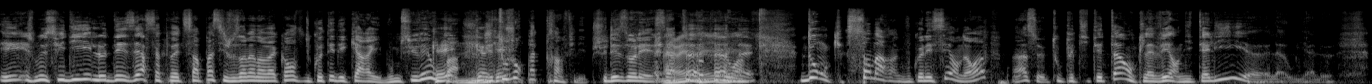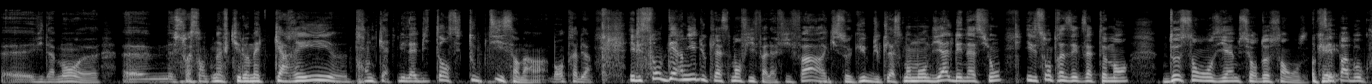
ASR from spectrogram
et je me suis dit, le désert, ça peut être sympa si je vous emmène en vacances du côté des Caraïbes. Vous me suivez ou pas ok, J'ai toujours pas de train, Philippe. Je suis désolé. C'est Ah un ouais, petit peu ouais, plus ouais, loin. Donc, San Marin, que vous connaissez en Europe, hein, ce tout petit État enclavé en Italie, euh, là où il y a le, euh, évidemment euh, euh, 69 km carrés, 34 000 habitants, c'est tout petit San Marin. Bon, très bien. Ils sont derniers du classement FIFA, la FIFA hein, qui s'occupe du classement mondial des nations. Ils sont très exactement 211e sur 211. Ok. C'est pas beaucoup.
